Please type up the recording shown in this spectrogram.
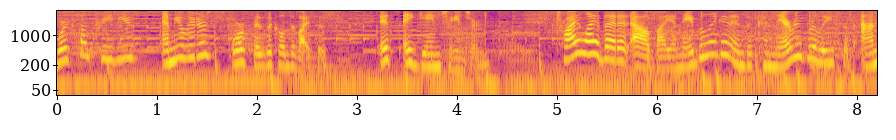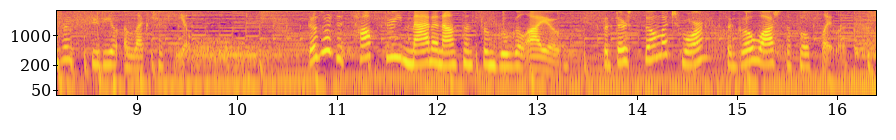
Works on previews, emulators, or physical devices. It's a game changer. Try Live Edit out by enabling it in the Canary release of Android Studio Electric Eel. Those were the top 3 mad announcements from Google I/O. But there's so much more, so go watch the full playlist.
